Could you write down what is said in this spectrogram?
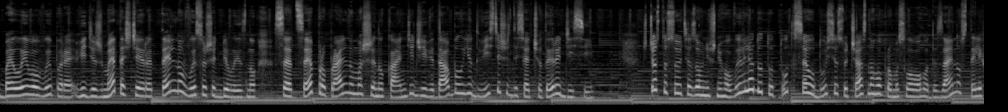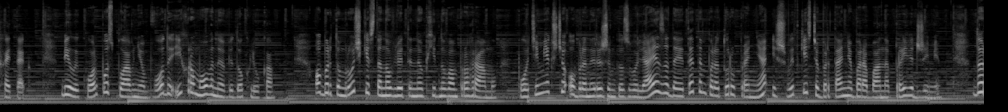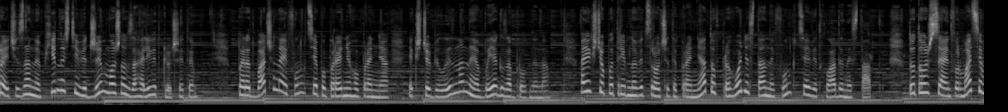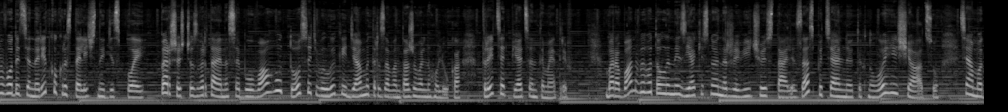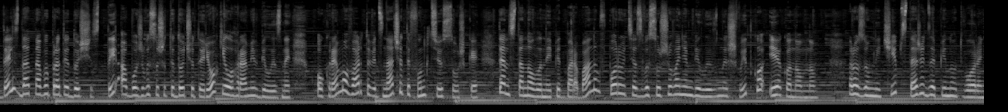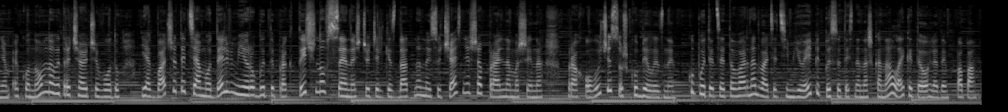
Байливо випере, відіжме та ще й ретельно висушить білизну. Все це про пральну машину Candy GVW 264 DC. Що стосується зовнішнього вигляду, то тут все у дусі сучасного промислового дизайну в стилі хай-тек. Білий корпус, плавні обводи і хромований обідок люка. Обертом ручки встановлюєте необхідну вам програму. Потім, якщо обраний режим дозволяє, задаєте температуру прання і швидкість обертання барабана при віджимі. До речі, за необхідності віджим можна взагалі відключити. Передбачена і функція попереднього прання, якщо білизна неабияк забруднена. А якщо потрібно відсрочити прання, то в пригоді стане функція відкладений старт. До того ж, вся інформація виводиться на рідко кристалічний дисплей. Перше, що звертає на себе увагу, досить великий діаметр завантажувального люка 35 см. Барабан виготовлений з якісної нержавіючої сталі за спеціальною технологією Shiatsu. Ця модель здатна випрати до 6 або ж висушити до 4 кг білизни. Окремо варто відзначити функцію сушки. Тен, встановлений під барабаном, впорується з висушуванням білизни швидко і економно. Розумний чіп стежить за піноутворенням, економно витрачаючи воду. Як бачите, ця модель вміє робити практично все, на що тільки здатна найсучасніша пральна машина, враховуючи сушку білизни. Купуйте цей товар на 27UA, підписуйтесь на наш канал, лайкайте огляди. Па-па!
